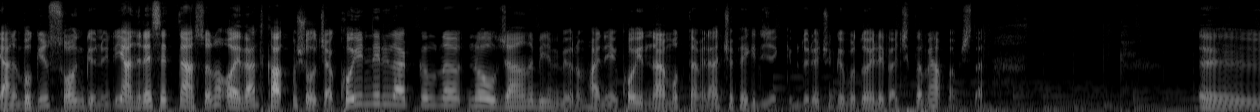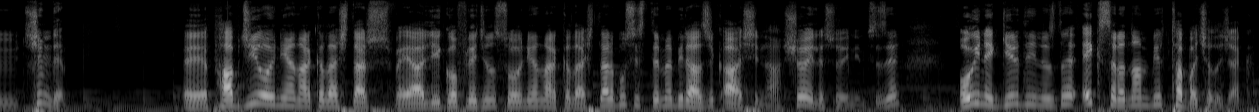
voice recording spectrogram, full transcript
Yani bugün son günüydü. Yani resetten sonra o event kalkmış olacak. Coinleriyle hakkında ne olacağını bilmiyorum. Hani coinler muhtemelen çöpe gidecek gibi duruyor. Çünkü burada öyle bir açıklama yapmamışlar. Ee, şimdi e, PUBG oynayan arkadaşlar veya League of Legends oynayan arkadaşlar bu sisteme birazcık aşina. Şöyle söyleyeyim size. Oyuna girdiğinizde ekstradan bir tab açılacak.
